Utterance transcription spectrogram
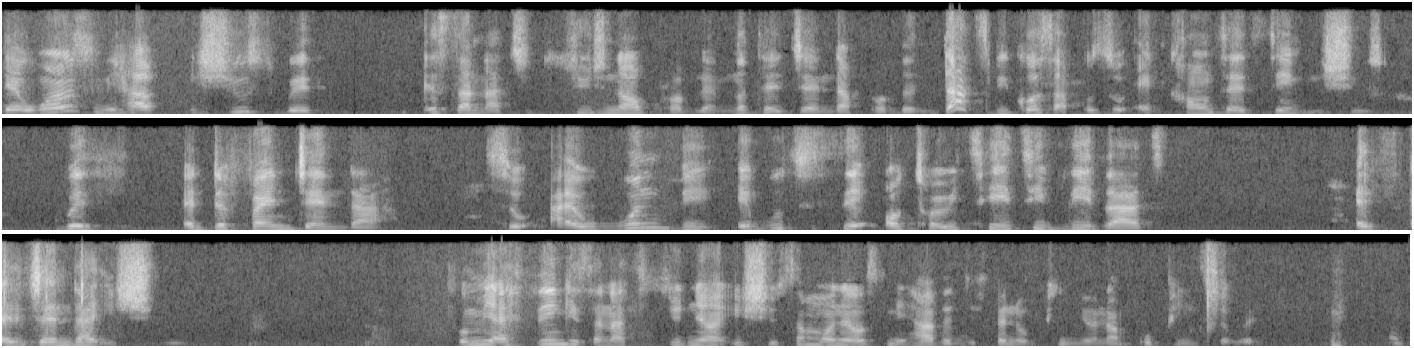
The ones we have issues with is an attitudinal problem, not a gender problem. That's because I've also encountered same issues with a different gender. So I wouldn't be able to say authoritatively that it's a gender issue. For me, I think it's an attitudinal issue. Someone else may have a different opinion. I'm open to it.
